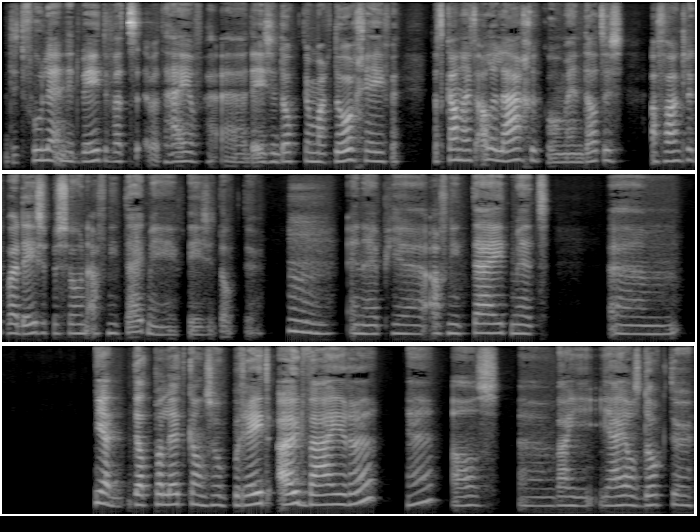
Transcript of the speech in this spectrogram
dit voelen en dit weten wat, wat hij of eh, deze dokter mag doorgeven, dat kan uit alle lagen komen. En dat is afhankelijk waar deze persoon affiniteit mee heeft, deze dokter. Hmm. En heb je affiniteit met. ehm, ja, dat palet kan zo breed uitwaaieren. Hè, als eh, waar je- jij als dokter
